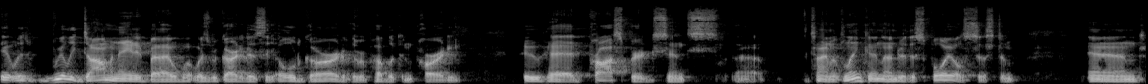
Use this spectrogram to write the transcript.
it was really dominated by what was regarded as the old guard of the Republican Party, who had prospered since uh, the time of Lincoln under the spoils system. And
